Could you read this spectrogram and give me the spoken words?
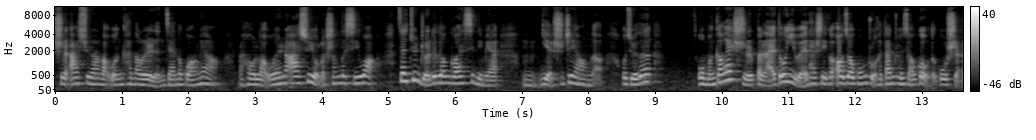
是阿旭让老温看到了人间的光亮，然后老温让阿旭有了生的希望。在俊哲这段关系里面，嗯，也是这样的。我觉得我们刚开始本来都以为它是一个傲娇公主和单纯小狗的故事，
